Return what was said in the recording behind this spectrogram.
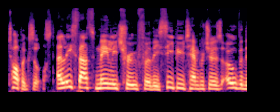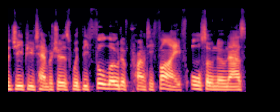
top exhaust. At least that's mainly true for the CPU temperatures over the GPU temperatures with the full load of Prime95, also known as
